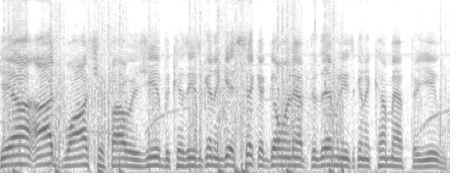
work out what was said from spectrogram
Yeah, I'd watch if I was you because he's gonna get sick of going after them and he's gonna come after you.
